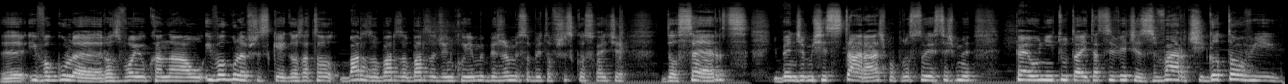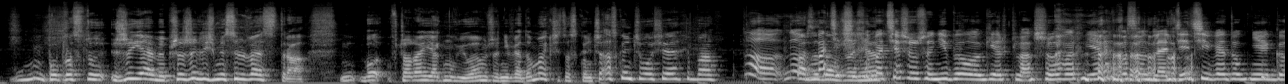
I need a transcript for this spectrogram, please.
e, i w ogóle rozwoju kanału i w ogóle wszystkiego. Za to bardzo, bardzo, bardzo dziękujemy. Bierzemy sobie to wszystko, słuchajcie, do serc i będziemy się starać. Po prostu jesteśmy pełni tutaj, tacy wiecie, zwarci, gotowi. Mm, Po prostu żyjemy, przeżyliśmy Sylwestra. Bo wczoraj, jak mówiłem, że nie wiadomo, jak się to skończy, a skończyło się chyba No, no Bardzo Maciek dobrze, się nie? chyba cieszył, że nie było gier planszowych, nie? Bo są dla dzieci według niego.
